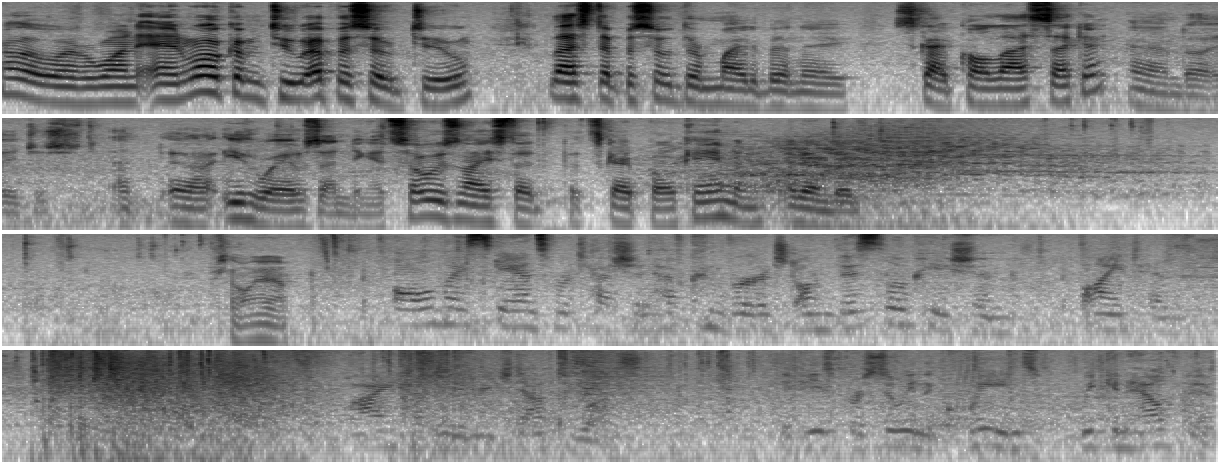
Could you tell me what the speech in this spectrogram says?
Hello, everyone, and welcome to episode two. Last episode, there might have been a Skype call last second, and I just uh, either way, I was ending it. So it was nice that that Skype call came and it ended. So yeah. All my scans for Teshin have converged on this location. Find him. Why hasn't he reached out to us? If he's pursuing the queens, we can help him.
